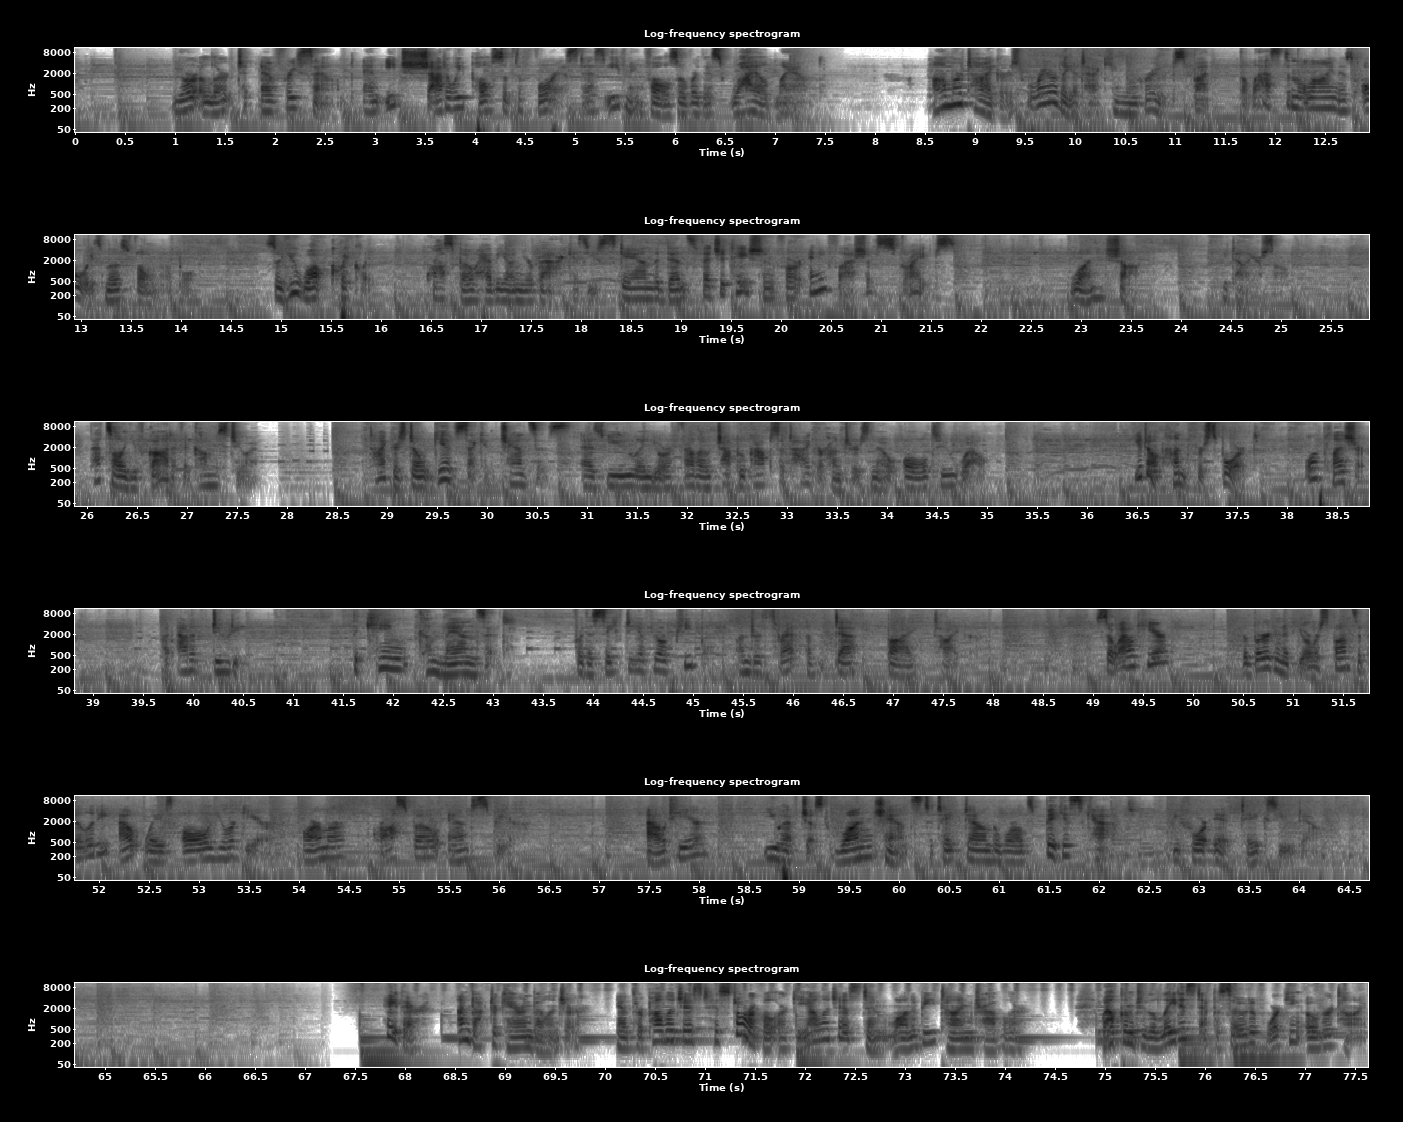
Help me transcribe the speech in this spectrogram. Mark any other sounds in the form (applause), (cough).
You're alert to every sound and each shadowy pulse of the forest as evening falls over this wild land. Amur tigers rarely attack human groups, but the last in the line is always most vulnerable. So you walk quickly, crossbow heavy on your back as you scan the dense vegetation for any flash of stripes. One shot, you tell yourself. That's all you've got if it comes to it. Tigers don't give second chances, as you and your fellow Chapukapsa tiger hunters know all too well. You don't hunt for sport or pleasure, but out of duty. The king commands it for the safety of your people under threat of death by tiger. So out here, the burden of your responsibility outweighs all your gear armor, crossbow, and spear. Out here, you have just one chance to take down the world's biggest cat before it takes you down. Hey there, I'm Dr. Karen Bellinger, anthropologist, historical archaeologist, and wannabe time traveler. Welcome to the latest episode of Working Over Time,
